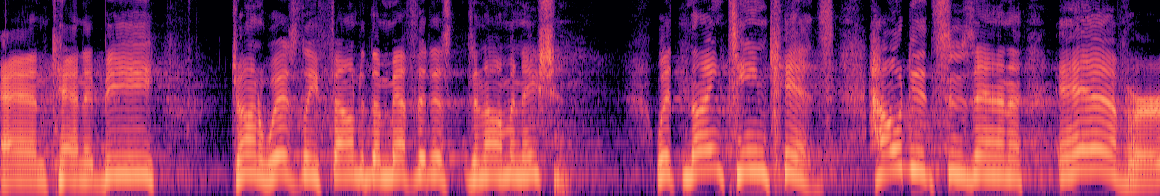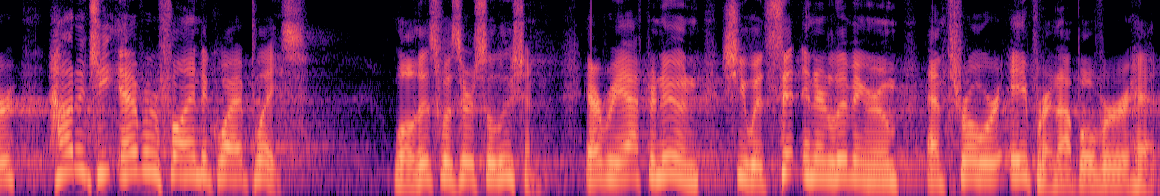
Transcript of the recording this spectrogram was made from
and can it be? John Wesley founded the Methodist denomination. with 19 kids. How did Susanna ever, how did she ever find a quiet place? Well, this was her solution. Every afternoon, she would sit in her living room and throw her apron up over her head.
